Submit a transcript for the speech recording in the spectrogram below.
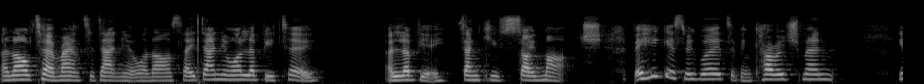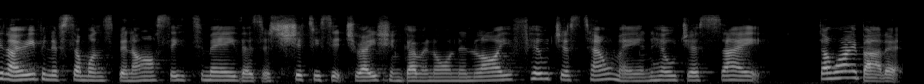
And I'll turn around to Daniel and I'll say, "Daniel, I love you too. I love you. Thank you so much." But he gives me words of encouragement. You know, even if someone's been arsy to me, there's a shitty situation going on in life, he'll just tell me and he'll just say, don't worry about it.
